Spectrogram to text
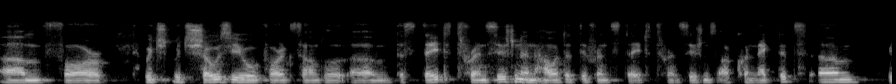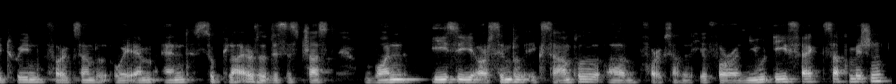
um, for which which shows you, for example, um, the state transition and how the different state transitions are connected um, between, for example, OEM and supplier. So this is just one easy or simple example, um, for example, here for a new defect submission.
